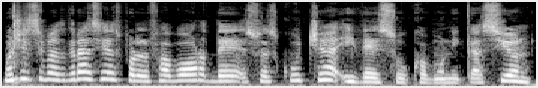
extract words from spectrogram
Muchísimas gracias por el favor de su escucha y de su comunicación.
